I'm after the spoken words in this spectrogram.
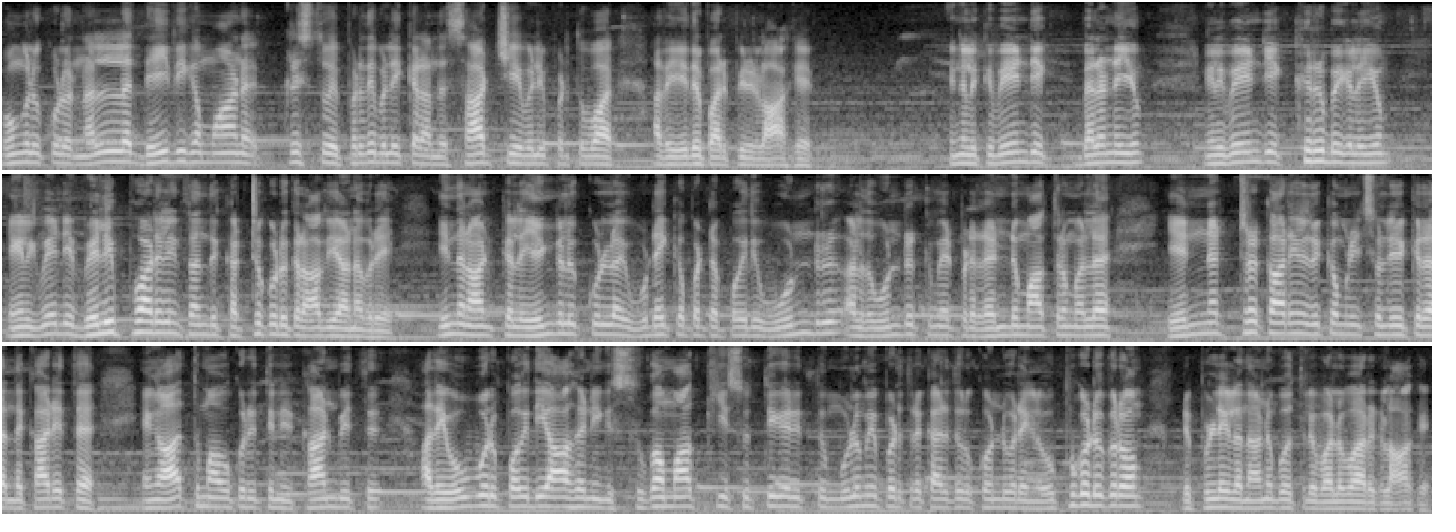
உங்களுக்குள்ள ஒரு நல்ல தெய்வீகமான கிறிஸ்துவை பிரதிபலிக்கிற அந்த சாட்சியை வெளிப்படுத்துவார். அதை எதிர்பார்ப்பீர்களாக. எங்களுக்கு வேண்டிய பலனையும் எங்களுக்கு வேண்டிய கிருபைகளையும் எங்களுக்கு வேண்டிய வெளிப்பாடுகளையும் தந்து கற்றுக் கொடுக்கிற ஆவியானவரே இந்த நாட்களில் எங்களுக்குள்ள உடைக்கப்பட்ட பகுதி ஒன்று அல்லது ஒன்றுக்கு மேற்பட்ட ரெண்டு மாத்திரமல்ல எண்ணற்ற காரியங்கள் இருக்க முடியும் சொல்லியிருக்கிற அந்த காரியத்தை எங்கள் ஆத்மாவை குறித்து நீர் காண்பித்து அதை ஒவ்வொரு பகுதியாக நீங்கள் சுகமாக்கி சுத்திகரித்து முழுமைப்படுத்துகிற காரியத்தில் கொண்டு வர எங்களை ஒப்புக் கொடுக்குறோம். இந்த பிள்ளைகள் அந்த அனுபவத்தில் வளருவார்களாக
